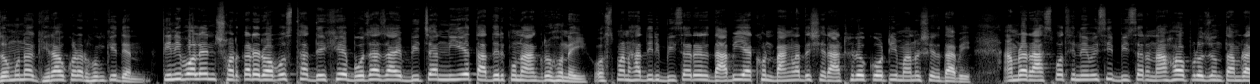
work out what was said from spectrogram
যমুনা ঘেরাও করার হুমকি দেন। তিনি বলেন, সরকারের অবস্থা দেখে বোঝা যায় বিচার নিয়ে তাদের কোনো আগ্রহ নেই। ওসমান হাদির বিচারের দাবি এখন বাংলাদেশের আঠেরো কোটি মানুষের দাবি। আমরা রাজপথে নেমেছি, বিচার না হওয়া পর্যন্ত আমরা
